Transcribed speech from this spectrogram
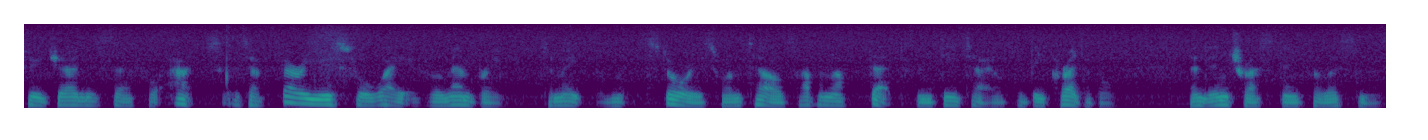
2 Journeys therefore acts as a very useful way of remembering to make the stories one tells have enough depth and detail to be credible and interesting for listeners,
